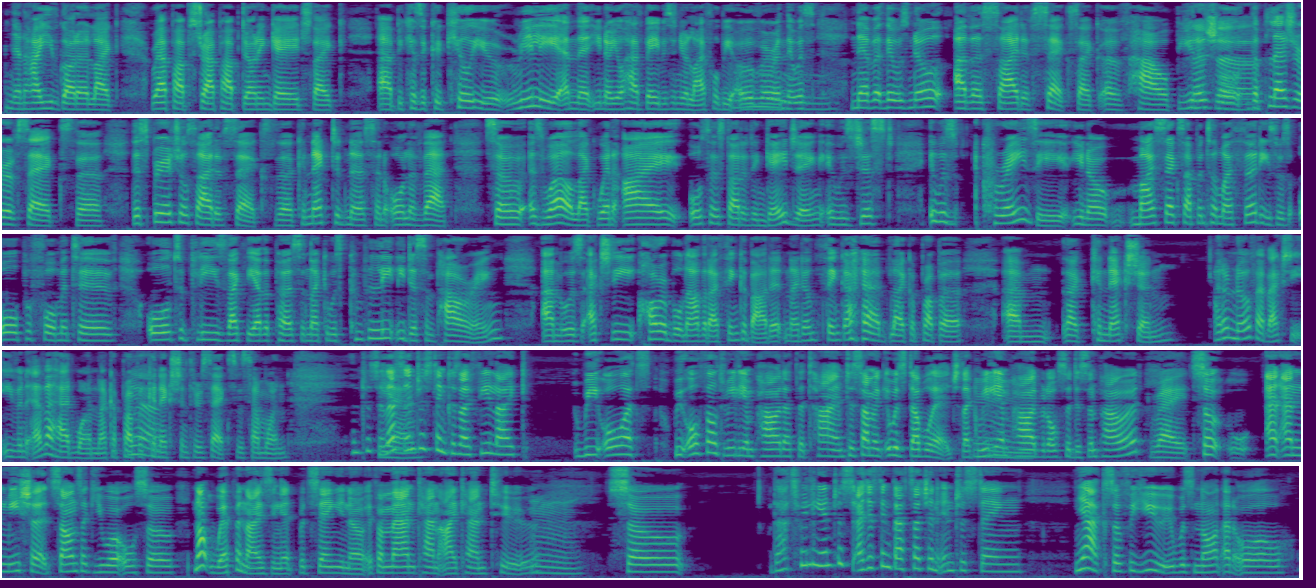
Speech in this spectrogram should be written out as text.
and how you've got to like wrap up, strap up, don't engage, like uh, because it could kill you really and that you know you'll have babies and your life will be over. And there was never there was no other side of sex like of how beautiful pleasure. the pleasure of sex the the spiritual side of sex the connectedness and all of that. So as well like when i also started engaging it was just it was crazy you know my sex up until my 30s was all performative all to please like the other person like it was completely disempowering um, it was actually horrible now that I think about it, and I don't think I had like a proper um, like connection. I don't know if I've actually even ever had one like a proper yeah. connection through sex with someone. Interesting. Yeah. That's interesting because I feel like we all at, we all felt really empowered at the time. To some, it was double edged, like really mm. empowered but also disempowered. Right. So, and and Misha, it sounds like you were also not weaponizing it, but saying, you know, if a man can, I can too. Mm. So that's really interesting. I just think that's such an interesting. Yeah, so for you, it was not at all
